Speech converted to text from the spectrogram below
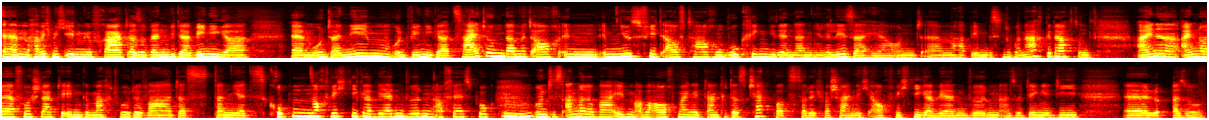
ähm, habe ich mich eben gefragt, also wenn wieder weniger ähm, Unternehmen und weniger Zeitungen damit auch in, im Newsfeed auftauchen, wo kriegen die denn dann ihre Leser her? Und ähm, habe eben ein bisschen drüber nachgedacht. Und eine, ein neuer Vorschlag, der eben gemacht wurde, war, dass dann jetzt Gruppen noch wichtiger werden würden auf Facebook. Mhm. Und das andere war eben aber auch mein Gedanke, dass Chatbots dadurch wahrscheinlich auch wichtiger werden würden. Also Dinge, die, äh, also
